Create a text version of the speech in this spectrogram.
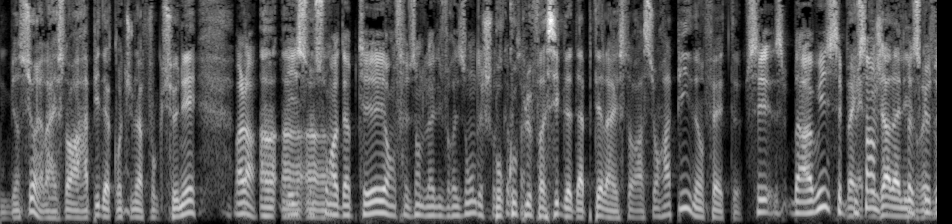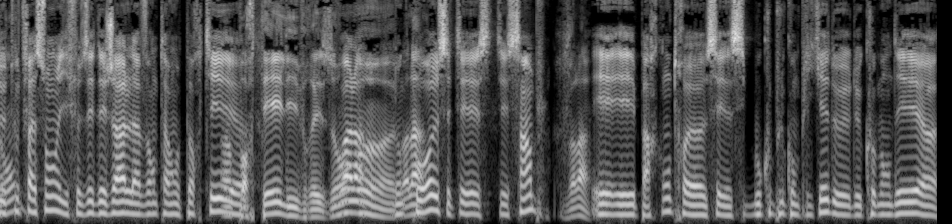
Bien sûr, et la restauration rapide a continué à fonctionner. Voilà. Un- Et ils se un- sont adaptés en faisant de la livraison, des choses Beaucoup comme ça. plus facile d'adapter la restauration rapide en fait. C'est bah oui, c'est Bah, plus simple déjà la parce que de toute façon, ils faisaient déjà la vente à emporter. euh, Emporter, livraison, voilà. euh, Donc voilà. pour eux, c'était c'était simple. voilà. Et, et par contre, euh, c'est c'est beaucoup plus compliqué de, de commander euh,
